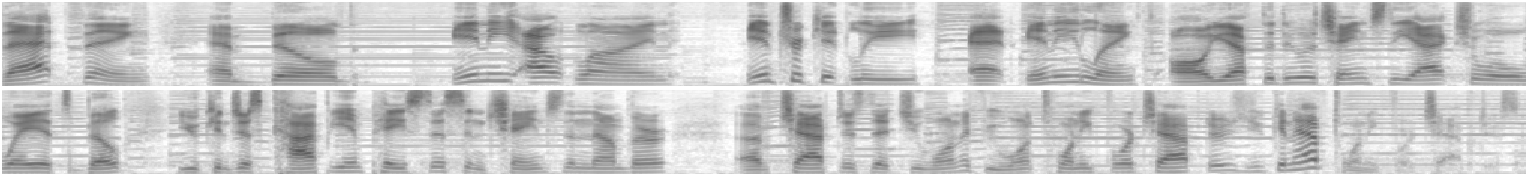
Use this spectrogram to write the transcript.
that thing and build any outline intricately at any length. All you have to do is change the actual way it's built. You can just copy and paste this and change the number of chapters that you want. If you want 24 chapters, you can have 24 chapters.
